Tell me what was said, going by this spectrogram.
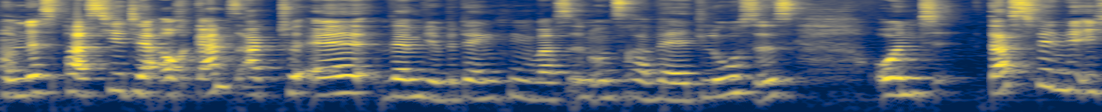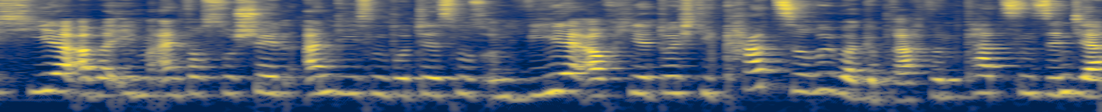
Und das passiert ja auch ganz aktuell, wenn wir bedenken, was in unserer Welt los ist. Und das finde ich hier aber eben einfach so schön an diesem Buddhismus und wie er auch hier durch die Katze rübergebracht wird. Und Katzen sind ja,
